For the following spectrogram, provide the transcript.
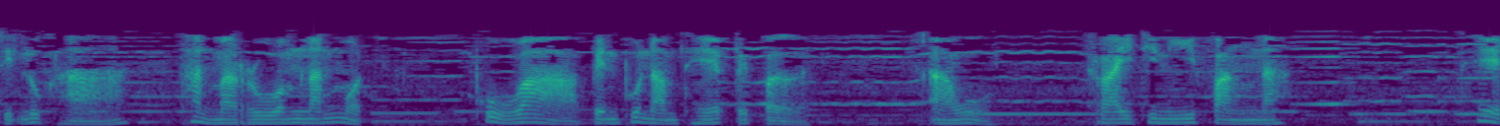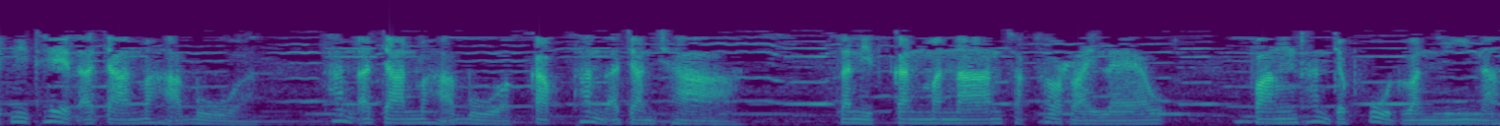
ศิษย์ลูกหา ท่านมารวมนั้นหมด ผู้ว่าเป็นผู้นำเทปไปเปิด เอาใครที่นี้ฟังนะ เทศนิเทศอาจารย์มหาบัว ท่านอาจารย์มหาบัวกับท่านอาจารย์ชา สนิทกันมานานสักเท่าไรแล้ว ฟังท่านจะพูดวันนี้นะ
